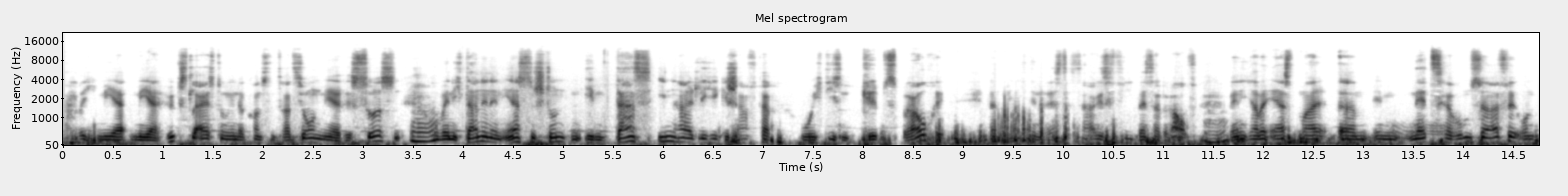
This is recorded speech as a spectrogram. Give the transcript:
habe ich mehr, mehr Höchstleistung in der Konzentration, mehr Ressourcen. Mhm. Und wenn ich dann in den ersten Stunden eben das Inhaltliche geschafft habe, wo ich diesen Grips brauche, dann den Rest des Tages viel besser drauf. Mhm. Wenn ich aber erstmal ähm, im Netz herumsurfe und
